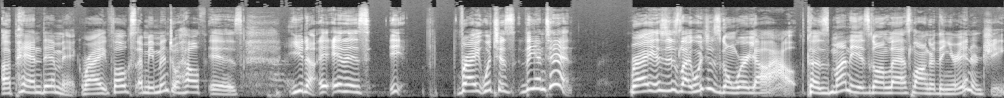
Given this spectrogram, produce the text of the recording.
a pandemic, right, folks? I mean, mental health is, you know, it, it is, it, right, which is the intent, right? It's just like we're just gonna wear y'all out because money is gonna last longer than your energy.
